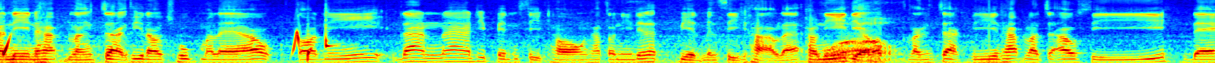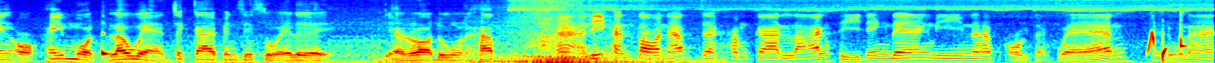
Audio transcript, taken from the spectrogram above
อันนี้นะครับหลังจากที่เราชุบมาแล้ว ตอนนี้ด้านหน้าที่เป็นสีทองครับ ตอนนี้ได้เปลี่ยนเป็นสีขาวแล้วคราวนี้เดี๋ยวหลังจากนี้นะครับเราจะเอาสีแดงออกให้หมด แล้วแหวนจะกลายเป็นสวยๆเลย เดี๋ยวรอดูนะครับ อ่าอันนี้ขั้นตอนนะครับ จะทำการล้างสีแดงๆนี้นะครับ ออกจากแหวน เดี๋ยวดูนะ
